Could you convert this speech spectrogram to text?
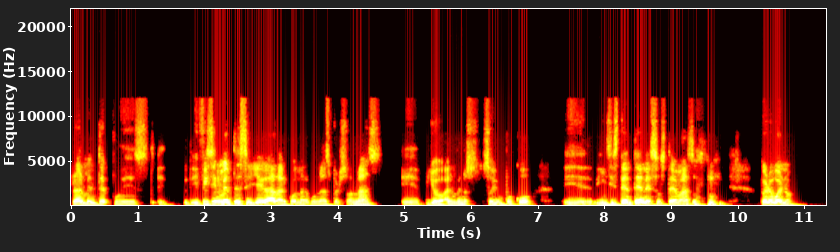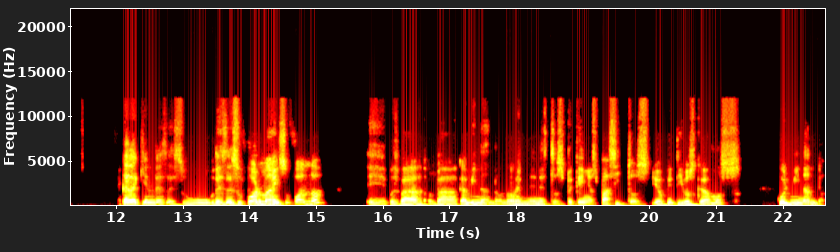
realmente, pues, eh, difícilmente se llega a dar con algunas personas. Eh, yo al menos soy un poco eh, insistente en esos temas, pero bueno, cada quien desde su, desde su forma y su fondo, eh, pues va, va caminando, ¿no? En, estos pequeños pasitos y objetivos que vamos culminando.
